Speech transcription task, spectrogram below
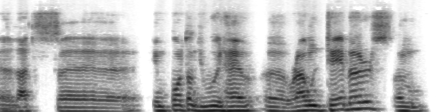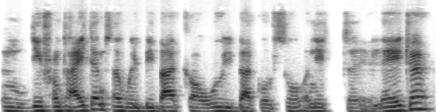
Uh, that's uh, important. You will have uh, round tables on, on, different items. I will be back or we will be back also on it uh, later.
